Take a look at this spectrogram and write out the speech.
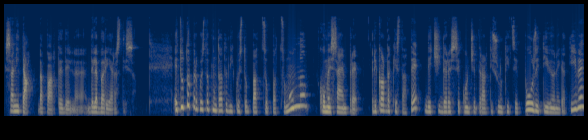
sanità da parte del, della barriera stessa. È tutto per questa puntata di questo pazzo pazzo mondo. Come sempre, Ricorda che sta a te decidere se concentrarti su notizie positive o negative.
